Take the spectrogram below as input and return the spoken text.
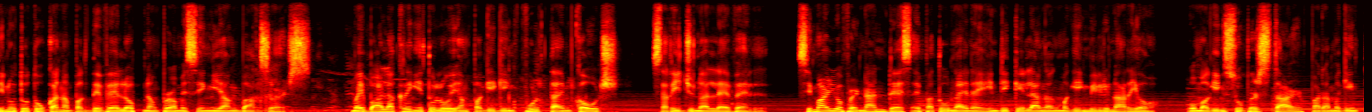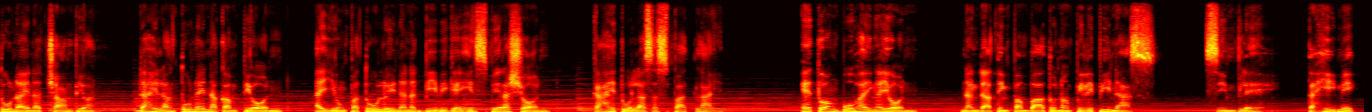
Tinututukan ang pag-develop ng promising young boxers. May balak ring ituloy ang pagiging full-time coach sa regional level. Si Mario Fernandez ay patunay na hindi kailangang maging milyonaryo o maging superstar para maging tunay na champion. Dahil ang tunay na kampiyon ay yung patuloy na nagbibigay inspirasyon kahit wala sa spotlight. Ito ang buhay ngayon ng dating pambato ng Pilipinas. Simple, tahimik,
